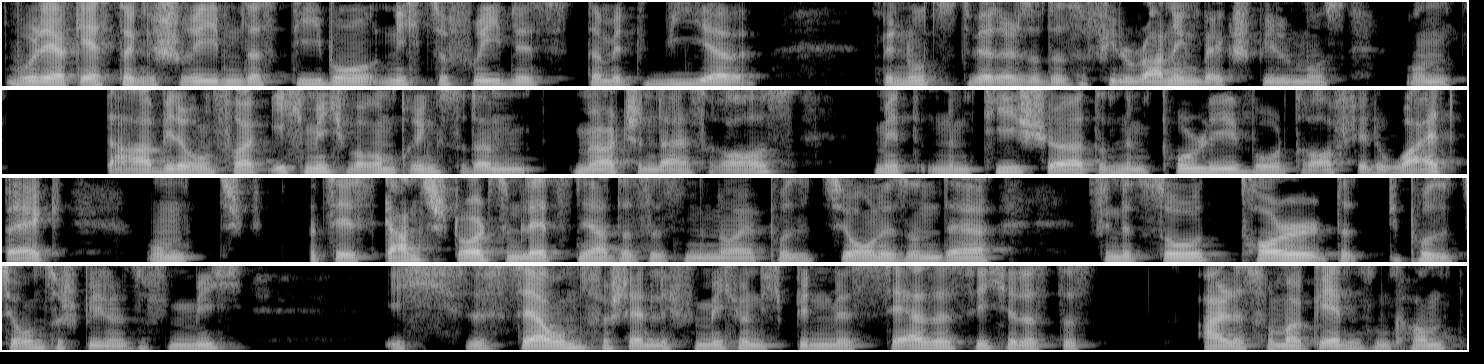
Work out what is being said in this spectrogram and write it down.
wurde ja gestern geschrieben, dass Debo nicht zufrieden ist damit, wie er benutzt wird, also dass er viel Running Back spielen muss. Und da wiederum frage ich mich, warum bringst du dann Merchandise raus mit einem T-Shirt und einem Pulli, wo drauf steht Whiteback und erzählst ganz stolz im letzten Jahr, dass es eine neue Position ist und er findet es so toll, die Position zu spielen. Also für mich ich, das ist sehr unverständlich für mich und ich bin mir sehr, sehr sicher, dass das alles vom Agenten kommt,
